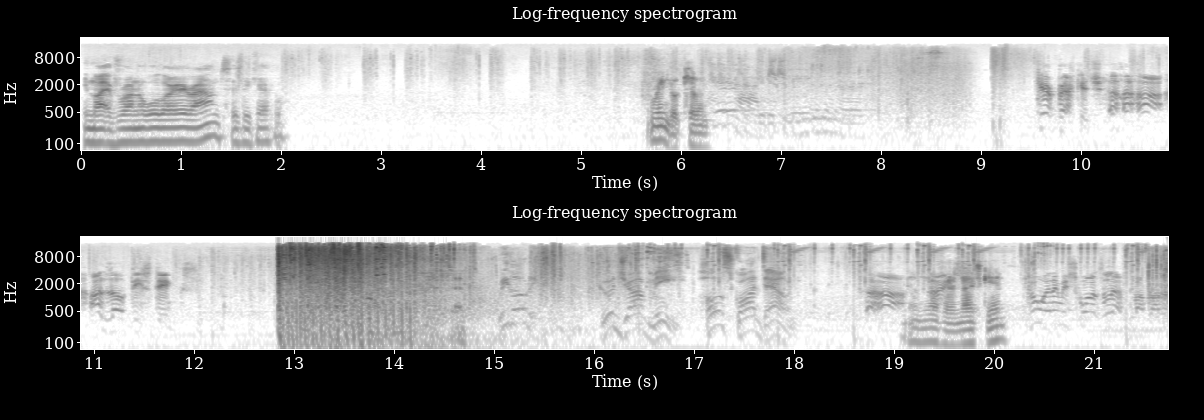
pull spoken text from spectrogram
He might have run all the way around, so be careful. Ring will kill him. Care package. Care package. I love these things. Dead. Reloading. Good job, me. Whole squad down. Haha, Yeah, you having a nice game. Two enemy squads left, my brother.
